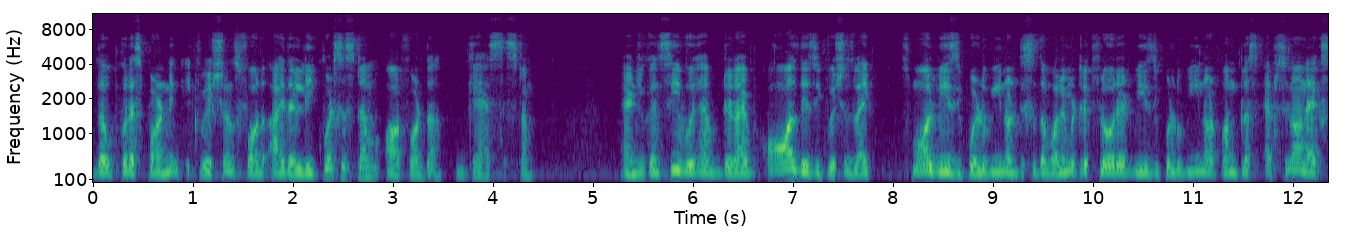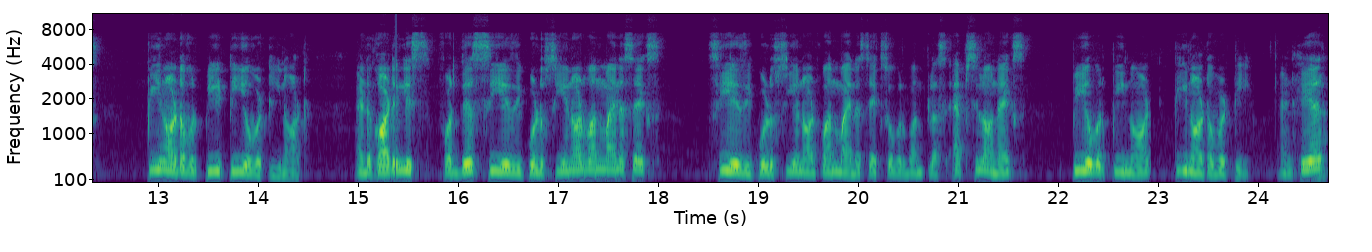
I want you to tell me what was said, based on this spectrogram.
the corresponding equations for either liquid system or for the gas system. And you can see we have derived all these equations like small v is equal to v naught this is the volumetric flow rate v is equal to v naught 1 plus epsilon x p naught over p t over t naught. And accordingly for this c is equal to c naught 1 minus x c is equal to c naught 1 minus x over 1 plus epsilon x p over p naught t naught over t. And here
